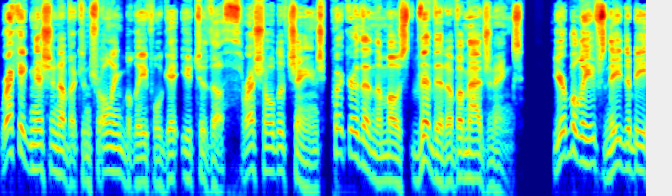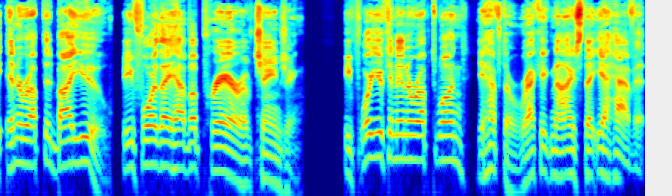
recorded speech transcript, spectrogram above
Recognition of a controlling belief will get you to the threshold of change quicker than the most vivid of imaginings. Your beliefs need to be interrupted by you before they have a prayer of changing. Before you can interrupt one, you have to recognize that you have it.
